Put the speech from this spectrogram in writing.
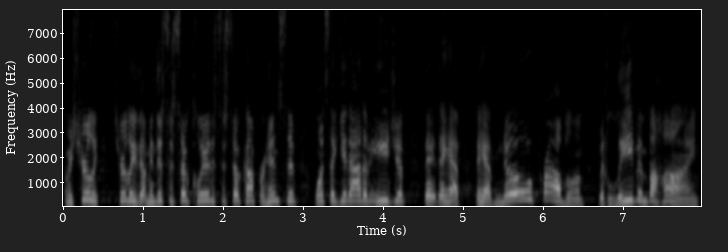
I mean, surely, surely, I mean, this is so clear, this is so comprehensive. Once they get out of Egypt, they, they, have, they have no problem with leaving behind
